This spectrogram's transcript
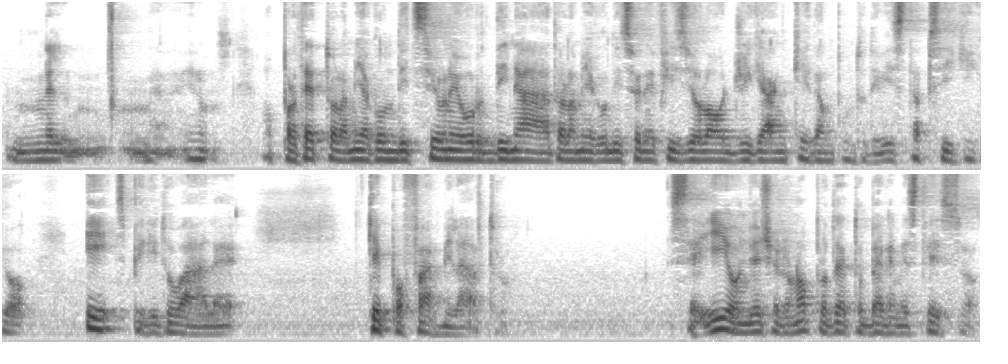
nel, ho protetto la mia condizione ordinata, la mia condizione fisiologica anche da un punto di vista psichico e spirituale, che può farmi l'altro? Se io invece non ho protetto bene me stesso,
